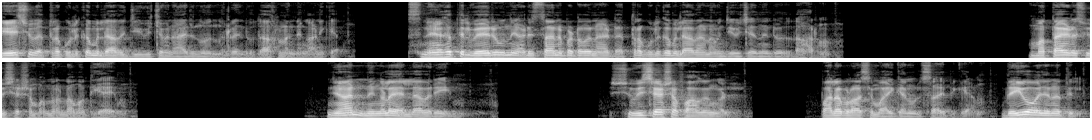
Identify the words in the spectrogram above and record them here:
യേശു എത്ര കുലുക്കമില്ലാതെ ജീവിച്ചവനായിരുന്നു എന്നുള്ളതിന്റെ ഉദാഹരണം ഞാൻ കാണിക്കാം. സ്നേഹത്തിൽ വേരൂന്നി അടിസ്ഥാനപ്പെട്ടവനായിട്ട് എത്ര കുലുക്കമില്ലാതാണ് അവൻ ജീവിച്ചതിന്റെ ഒരു ഉദാഹരണം. മത്തായുടെ സുവിശേഷം പന്ത്രണ്ടാം അധ്യായം. ഞാൻ നിങ്ങളെ എല്ലാവരെയും സുവിശേഷ ഭാഗങ്ങൾ പല പ്രാവശ്യം വായിക്കാൻ ഉത്സാഹിപ്പിക്കുകയാണ്. ദൈവവചനത്തിൽ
